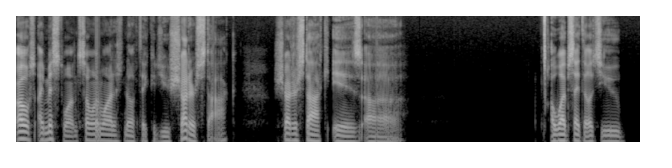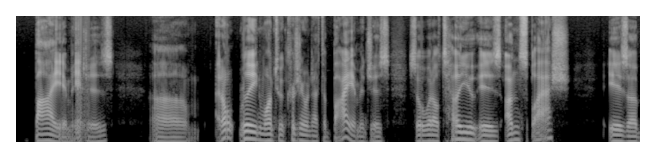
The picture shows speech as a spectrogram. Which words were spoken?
Oh, I missed one. Someone wanted to know if they could use Shutterstock. Shutterstock is uh, a website that lets you buy images. Um, I don't really want to encourage anyone to have to buy images. So what I'll tell you is Unsplash is a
